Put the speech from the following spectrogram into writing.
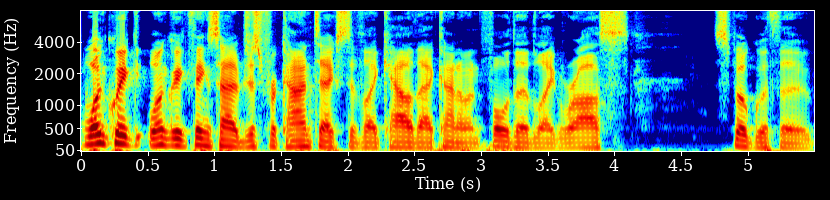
one quick one quick thing, side just for context of like how that kind of unfolded. Like Ross spoke with a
